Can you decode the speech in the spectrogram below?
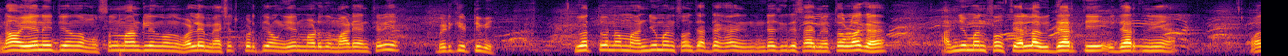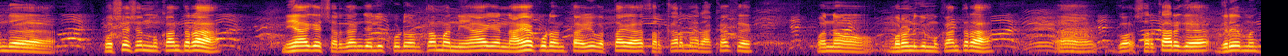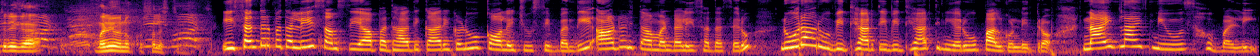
ನಾವು ಏನೈತಿ ಅಂದ್ರೆ ಮುಸಲ್ಮಾನ್ಲಿಂದ ಒಂದು ಒಳ್ಳೆ ಮೆಸೇಜ್ ಕೊಡ್ತೀವಿ ಅವ್ನಿಗೆ ಏನು ಮಾಡೋದು ಮಾಡಿ ಅಂಥೇಳಿ ಬೇಡಿಕೆ ಇಟ್ಟಿವಿ. ಇವತ್ತು ನಮ್ಮ ಅಂಜುಮನ್ ಸಂಸ್ಥೆ ಅಧ್ಯಕ್ಷ ಇಂಡಸ್ಗಿರಿ ಸಾಹೇಬ್ ನೇತೃತ್ವದೊಳಗೆ ಅಂಜುಮನ್ ಸಂಸ್ಥೆ ಎಲ್ಲ ವಿದ್ಯಾರ್ಥಿ, ವಿದ್ಯಾರ್ಥಿನಿ ಒಂದು ಪ್ರೊಸೆಷನ್ ಮುಖಾಂತರ ನ್ಯಾಯಗೆ ಶ್ರದ್ಧಾಂಜಲಿ ಕೊಡುವಂಥ ಮತ್ತು ನ್ಯಾಯ ನ್ಯಾಯ ಕೊಡುವಂಥ ಹೇಳಿ ಒತ್ತಾಯ ಸರ್ಕಾರ ಮೇಲೆ ಹಾಕಕ್ಕೆ ಒಂದು ಮೆರವಣಿಗೆ ಮುಖಾಂತರ ಗೋ- ಸರ್ಕಾರಕ್ಕೆ ಗೃಹ ಮಂತ್ರಿಗೆ ಮನವಿಯನ್ನು ಸಲ್ಲಿಸ್ತೀವಿ. ಈ ಸಂದರ್ಭದಲ್ಲಿ ಸಂಸ್ಥೆಯ ಪದಾಧಿಕಾರಿಗಳು, ಕಾಲೇಜು ಸಿಬ್ಬಂದಿ, ಆಡಳಿತ ಮಂಡಳಿ ಸದಸ್ಯರು, ನೂರಾರು ವಿದ್ಯಾರ್ಥಿ, ವಿದ್ಯಾರ್ಥಿನಿಯರು ಪಾಲ್ಗೊಂಡಿದ್ರು ನೈನ್ ಲೈಫ್ ನ್ಯೂಸ್ ಹುಬ್ಬಳ್ಳಿ.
